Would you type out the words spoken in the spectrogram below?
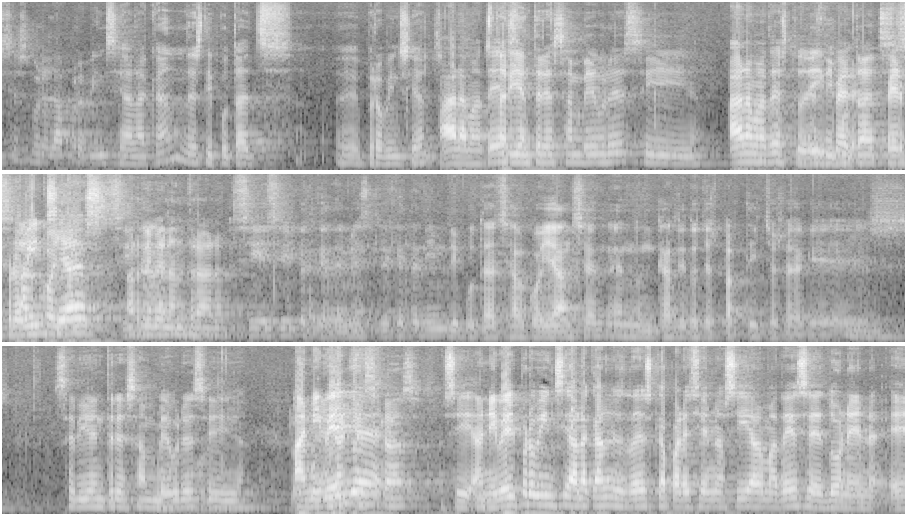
notícia sobre la província d'Alacant, dels diputats eh, provincials? Ara mateix. Estaria interessant veure si Ara mateix t'ho dic, els per, diputats per províncies... sí, arriben a entrar. Sí, sí, perquè a més crec que tenim diputats alcoians en, en quasi tots els partits, o sigui que és... Seria interessant veure si A nivell, cas... sí, a nivell provincial, Alacant, les dades que apareixen així al mateix eh, donen, eh,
